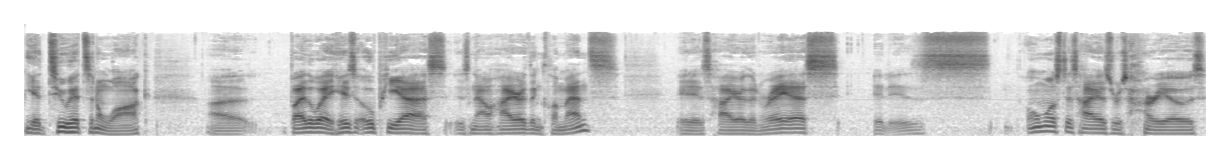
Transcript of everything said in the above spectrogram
He had two hits and a walk. Uh, by the way, his OPS is now higher than Clements. It is higher than Reyes. It is almost as high as Rosario's.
